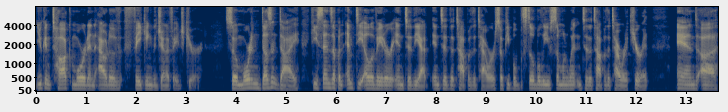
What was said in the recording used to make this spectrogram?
you can talk Mordin out of faking the genophage cure. So Mordin doesn't die. He sends up an empty elevator into the at, into the top of the tower, so people still believe someone went into the top of the tower to cure it. And uh,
